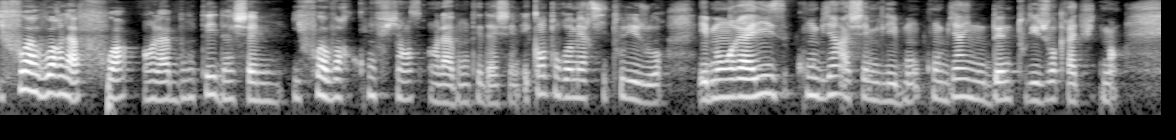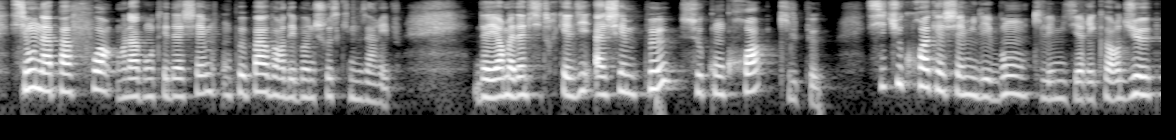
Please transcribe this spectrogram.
il faut avoir la foi en la bonté d'Hachem. Il faut avoir confiance en la bonté d'Hachem. Et quand on remercie tous les jours, eh ben on réalise combien Hachem il est bon, combien il nous donne tous les jours gratuitement. Si on n'a pas foi en la bonté d'Hachem, on ne peut pas avoir des bonnes choses qui nous arrivent. D'ailleurs, Madame Citruc, elle dit Hachem peut ce qu'on croit qu'il peut. Si tu crois qu'Hachem il est bon, qu'il est miséricordieux,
